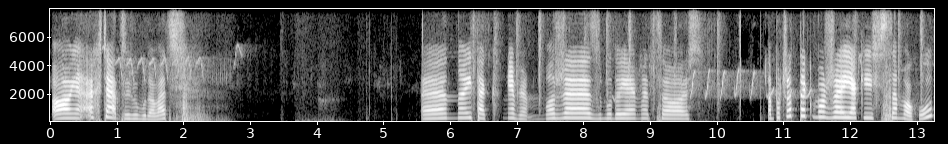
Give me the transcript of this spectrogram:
O nie, a chciałam coś wybudować. E, no i tak, nie wiem, może zbudujemy coś. Na początek może jakiś samochód.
